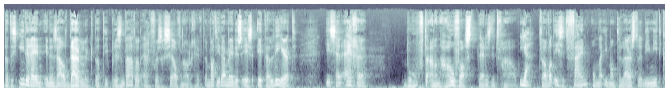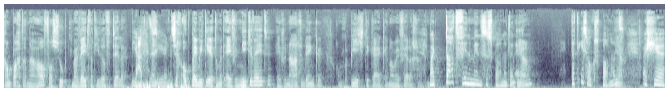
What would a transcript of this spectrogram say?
dat is iedereen in een zaal duidelijk. Dat die presentator het eigenlijk voor zichzelf nodig heeft. En wat hij daarmee dus is etaleert, is zijn eigen behoefte aan een houvast tijdens dit verhaal. ja, Terwijl, wat is het fijn om naar iemand te luisteren die niet krampachtig naar houvast zoekt, maar weet wat hij wil vertellen. ja, dat is En heerlijk. zich ook permitteert om het even niet te weten, even na te denken, op een papiertje te kijken en dan weer verder gaan. Maar dat vinden mensen spannend en eng. Ja. Dat is ook spannend. Ja. Als je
